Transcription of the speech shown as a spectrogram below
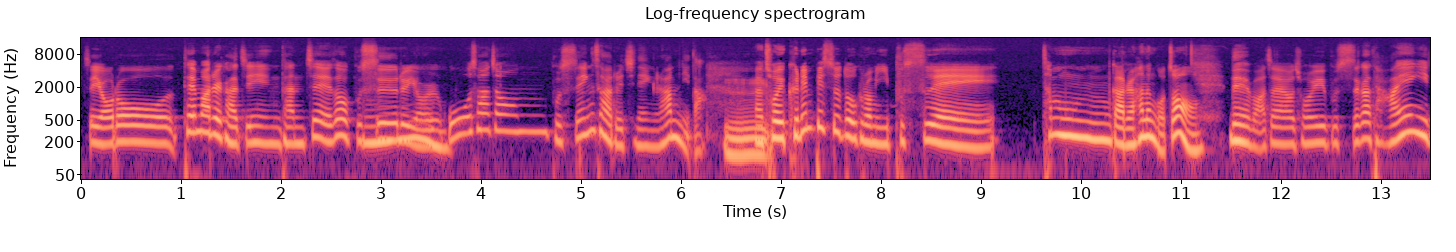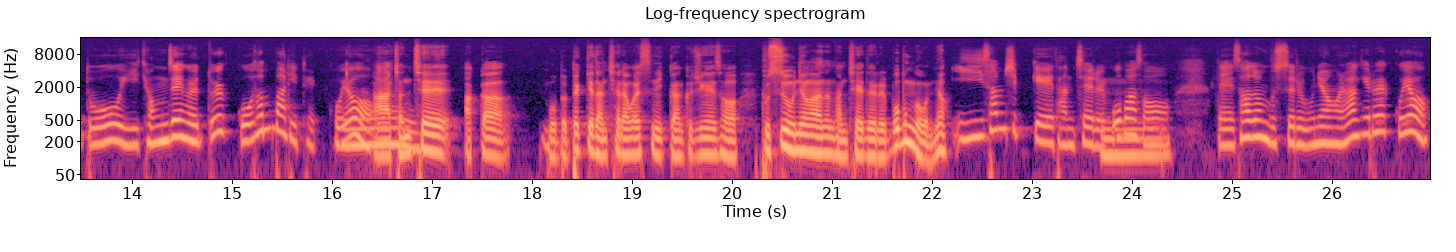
이제 여러 테마를 가진 단체에서 부스를 음. 열고 사전 부스 행사를 진행을 합니다. 음, 아, 저희 그린피스도 그럼 이 부스에 참가를 하는 거죠? 네, 맞아요. 저희 부스가 다행히도 이 경쟁을 뚫고 선발이 됐고요. 오. 아 전체 아까 뭐 몇백 개 단체라고 했으니까 그 중에서 부스 운영하는 단체들을 뽑은 거군요. 2, 30개 단체를 음. 뽑아서 네, 사전 부스를 운영을 하기로 했고요.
